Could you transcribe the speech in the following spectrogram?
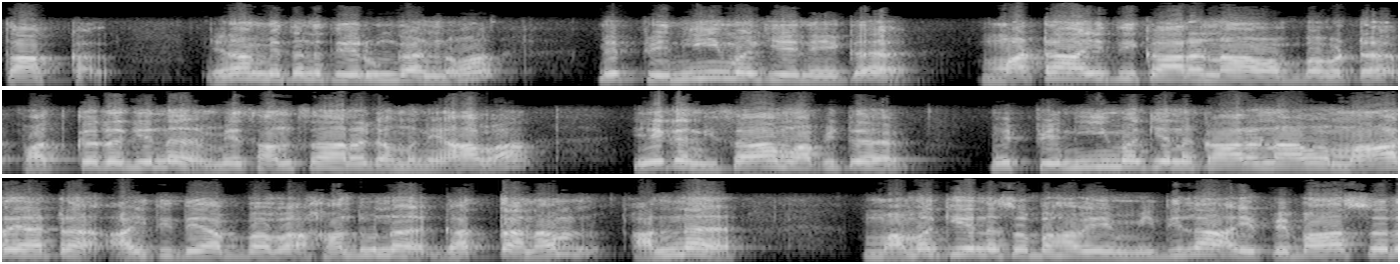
තාක්කල්. එහෙනම් මෙතන තේරුම් ගන්නවා මේ පෙනීම කියන එක මට අයිති කාරණාවක් බවට පත් කරගෙන මේ සංසාර ගමනේ ආවා. ඒක නිසාම අපිට මේ පෙනීම කියන කාරණාව මායයට අයිති දෙයක් බව හඳුන ගත්තා නම් අන්න මම කියන ස්වභාවයෙන් මිදිලා ඒ පෙබාස්වර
